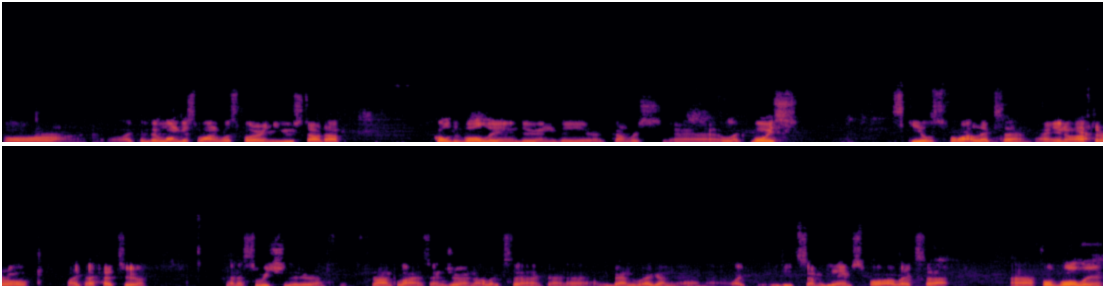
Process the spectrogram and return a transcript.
for, like, the longest one was for a new startup called Volley, doing the converse, uh, like voice skills for Alexa. Uh, you know, Yeah. after all, like I had to kind of switch the front lines and join Alexa kind of bandwagon and uh, like did some games for Alexa uh, for Volley.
